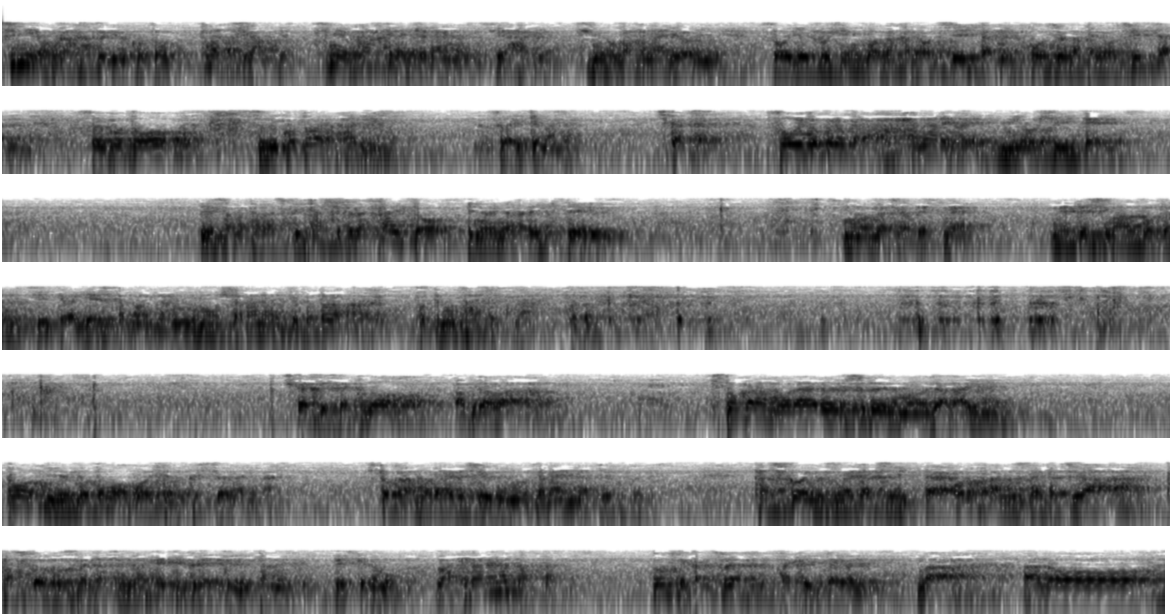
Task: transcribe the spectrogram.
罪を犯すということとは違うんです。罪を犯してはいけないのですやはり。罪を犯さないようにそういう不信仰の中に陥ったり法事の中に陥ったりそういうことをすることはやはりそれはいけません。しかしそういうところから離れて身を引いてイエス様正しく生かしてくださいと祈りながら生きている者たちがですね寝てしまうことについてはイエス様は何もおっしゃらないということがとても大切なことです。しかしですねこの油は人からもらえる種類のものじゃない。ということも覚えておく必要があります。人からもらえる種類のものじゃないんだということです。賢い娘たち、えー、愚かな娘たちは賢い娘たちに分けてくれと言ったんですけども分けられなかったんです。どうしてか。それはさっき言ったようにまああの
